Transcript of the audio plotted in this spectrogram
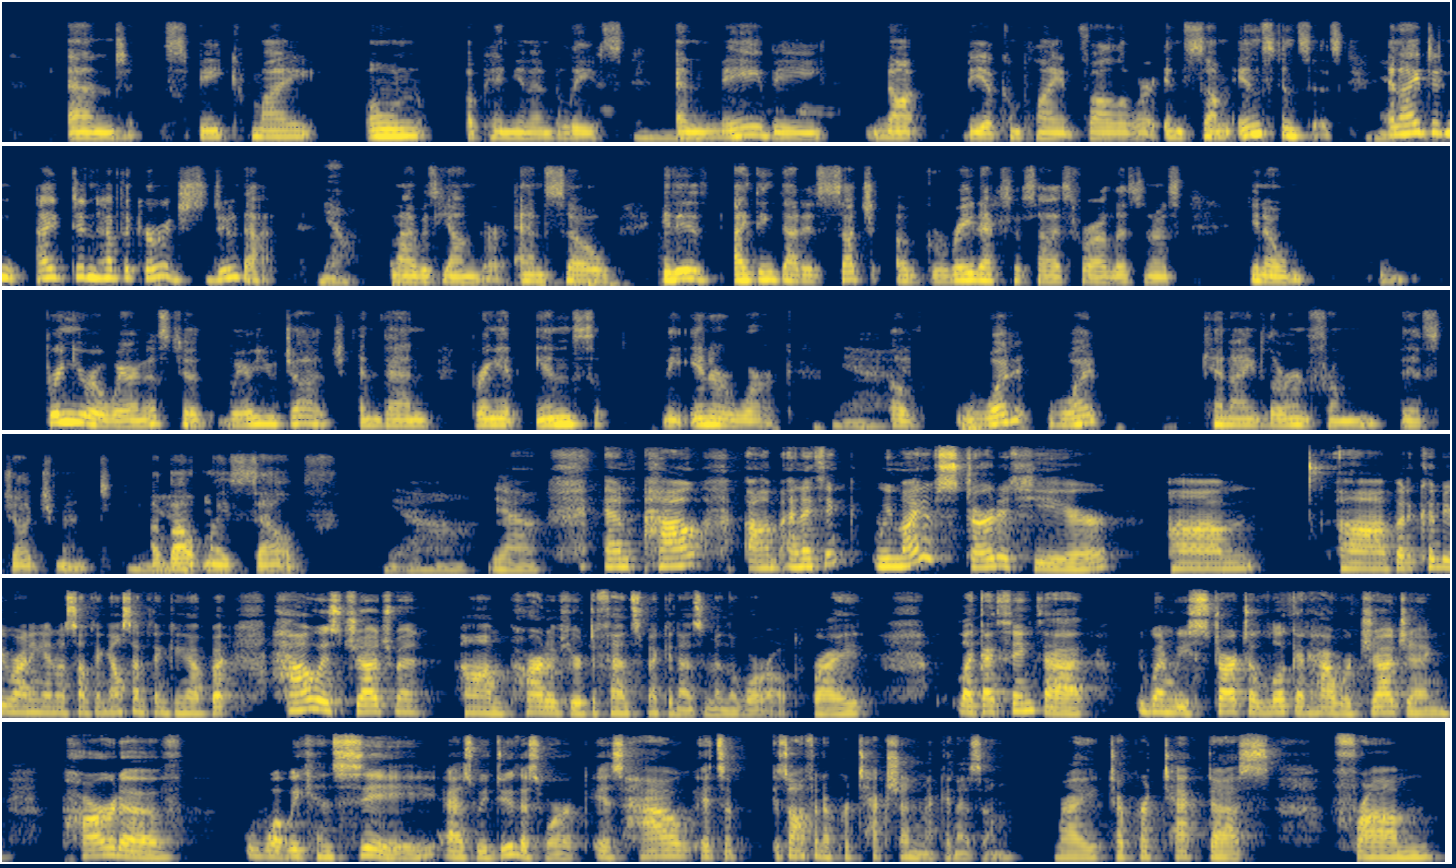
and speak my own opinion and beliefs mm-hmm. and maybe not be a compliant follower in some instances yeah. and i didn't i didn't have the courage to do that yeah when i was younger and so it is i think that is such a great exercise for our listeners you know bring your awareness to where you judge and then bring it in the inner work yeah. of what what can I learn from this judgment yeah. about myself? Yeah, yeah. And how, um, and I think we might have started here, um, uh, but it could be running in with something else I'm thinking of. But how is judgment um, part of your defense mechanism in the world, right? Like I think that when we start to look at how we're judging, part of what we can see as we do this work is how it's a it's often a protection mechanism, right? To protect us from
